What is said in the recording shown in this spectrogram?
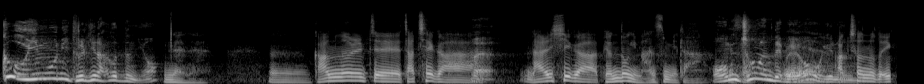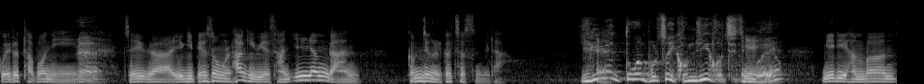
그 의문이 들긴 하거든요. 네네. 어, 간헐제 자체가 네. 날씨가 변동이 많습니다. 엄청난데봬요, 예, 거기는. 악천후도 있고 이렇다 보니 네. 저희가 여기 배송을 하기 위해서 한 1년간 검증을 거쳤습니다. 1년 동안 벌써 이 검증이 거치는 예, 거예요? 예. 미리 한번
